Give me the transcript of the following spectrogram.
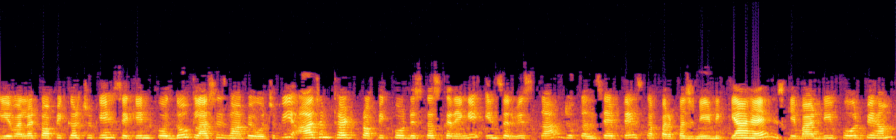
ये वाला टॉपिक कर चुके हैं सेकेंड को दो क्लासेस वहाँ पे हो चुकी है। आज हम थर्ड टॉपिक को डिस्कस करेंगे इन सर्विस का जो कंसेप्ट है, इसका पर्पज नीड क्या है, इसके बाद डी फोर पे हम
